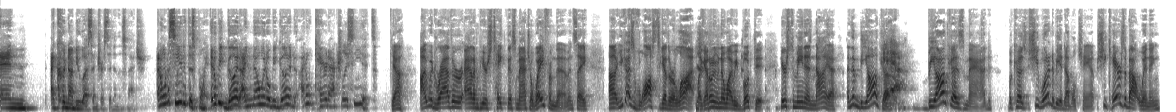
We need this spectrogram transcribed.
and I could not be less interested in this match. I don't want to see it at this point. It'll be good. I know it'll be good. I don't care to actually see it. Yeah. I would rather Adam Pearce take this match away from them and say, uh, you guys have lost together a lot. Like, I don't even know why we booked it. Here's Tamina and Nia. And then Bianca. Yeah. Bianca's mad because she wanted to be a double champ. She cares about winning.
